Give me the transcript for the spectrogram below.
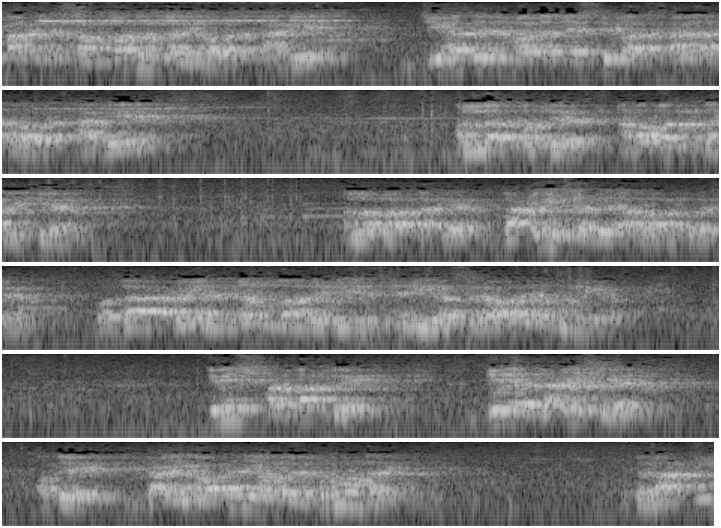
ফাজের সম্পাদনকারী হওয়ার আগে, জিহাদের ময়দানে সেবা সারা হওয়ার আগে আল্লাহ পথের আহ্বানকারী ছিলেন। আল্লাহ পাক তাকে দায়ী হিসাবে আহ্বান করেছেন তিনি সর্বাগ্রে দিনের দায়ী ছিলেন অতএব দায়ী হওয়াটাই আমাদের প্রথম দায়িত্ব এটা লাভ কি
